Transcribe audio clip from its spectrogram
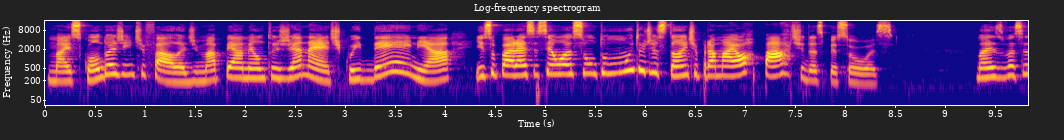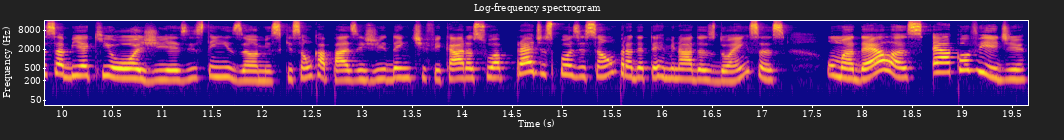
Mas quando a gente fala de mapeamento genético e DNA, isso parece ser um assunto muito distante para a maior parte das pessoas. Mas você sabia que hoje existem exames que são capazes de identificar a sua predisposição para determinadas doenças? Uma delas é a Covid.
